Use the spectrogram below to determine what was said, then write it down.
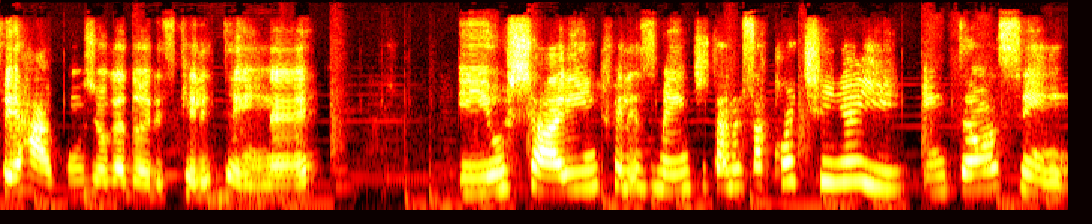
ferrar com os jogadores que ele tem, né? E o Shai, infelizmente, tá nessa cotinha aí. Então, assim,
